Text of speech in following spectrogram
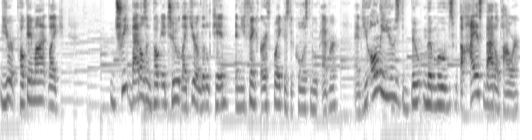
your Pokemon, like, treat battles in Poke 2 like you're a little kid and you think Earthquake is the coolest move ever and you only use the, the moves with the highest battle power.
